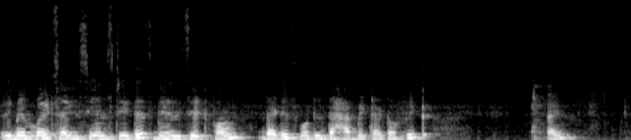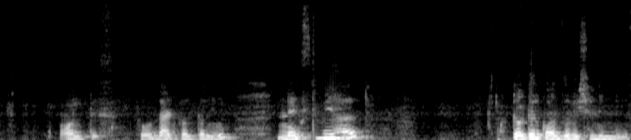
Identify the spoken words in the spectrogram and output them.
remember its IUCN status where is it found? That is what is the habitat of it? And all this. So that was the news. Next we have turtle conservation in news.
